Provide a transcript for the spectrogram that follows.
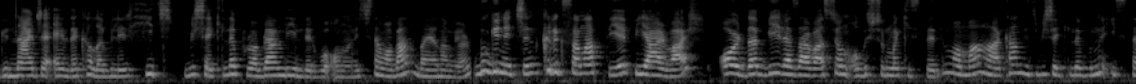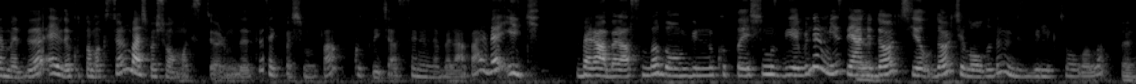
Günlerce evde kalabilir. Hiçbir şekilde problem değildir bu onun için ama ben dayanamıyorum. Bugün için Kırık Sanat diye bir yer var. Orada bir rezervasyon oluşturmak istedim ama Hakan hiçbir şekilde bunu istemedi. Evde kutlamak istiyorum, baş başa olmak istiyorum dedi. Tek başımıza kutlayacağız seninle beraber ve ilk beraber aslında doğum gününü kutlayışımız diyebilir miyiz? Yani Evet. 4 yıl 4 yıl oldu değil mi biz birlikte olalı? Evet.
